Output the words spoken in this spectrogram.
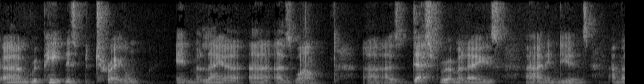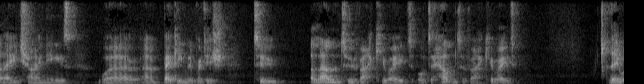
um, repeat this betrayal in Malaya uh, as well, uh, as desperate Malays uh, and Indians and Malay Chinese were uh, begging the British to allow them to evacuate or to help them to evacuate. They were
